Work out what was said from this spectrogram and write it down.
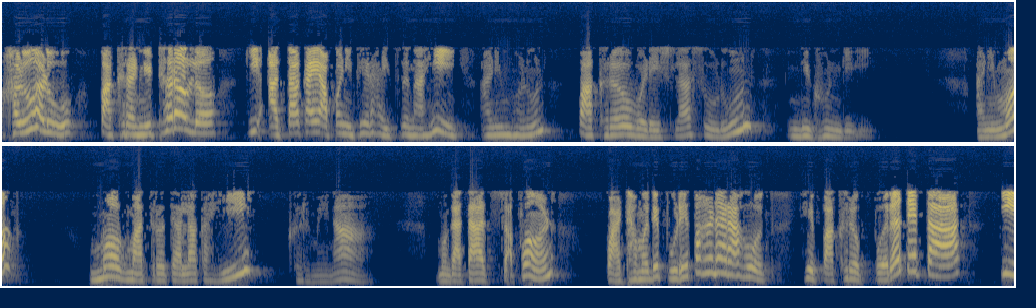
हळूहळू पाखरांनी ठरवलं की आता काय आपण इथे राहायचं नाही आणि म्हणून पाखरं वडेशला सोडून निघून गेली. आणि मग मग मात्र त्याला काही करमेना मग आता आज आपण पाठामध्ये पुढे पाहणार आहोत. हे पाखरं परत येतात की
